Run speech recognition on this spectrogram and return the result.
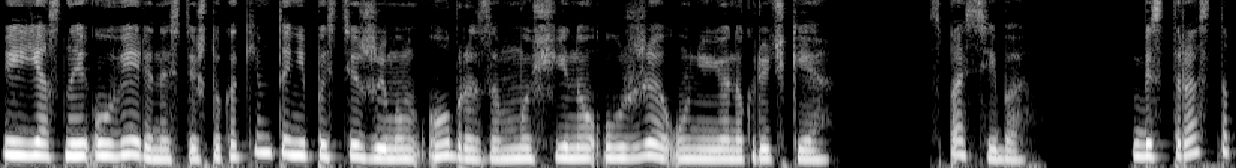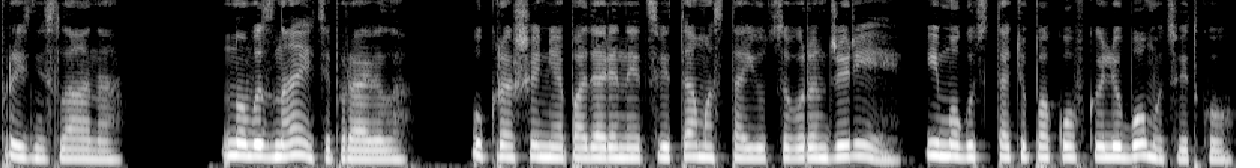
И ясной уверенности, что каким-то непостижимым образом мужчина уже у нее на крючке. «Спасибо», — бесстрастно произнесла она. «Но вы знаете правила. Украшения, подаренные цветам, остаются в оранжерее и могут стать упаковкой любому цветку.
